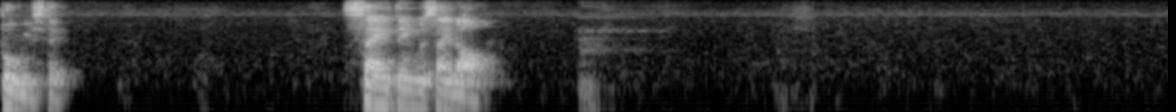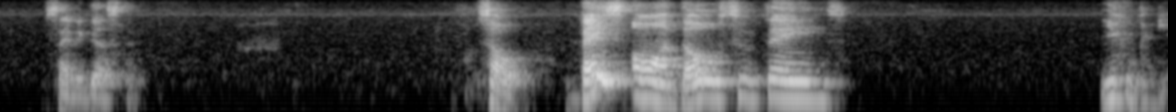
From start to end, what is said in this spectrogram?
Bowie State. Same thing with St. Aug. St. Augustine. So, based on those two things, you can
